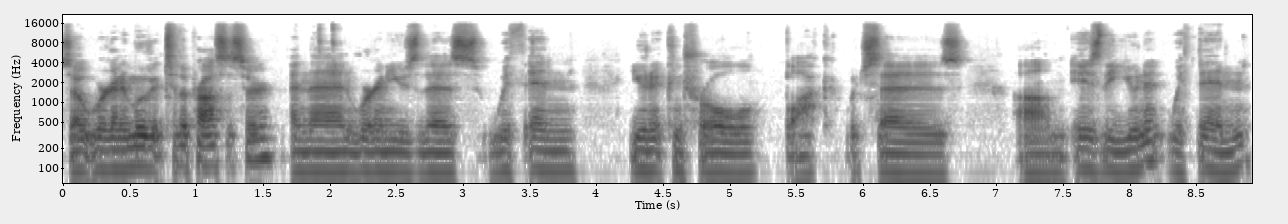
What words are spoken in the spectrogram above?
So we're going to move it to the processor, and then we're going to use this within unit control block, which says um, is the unit within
